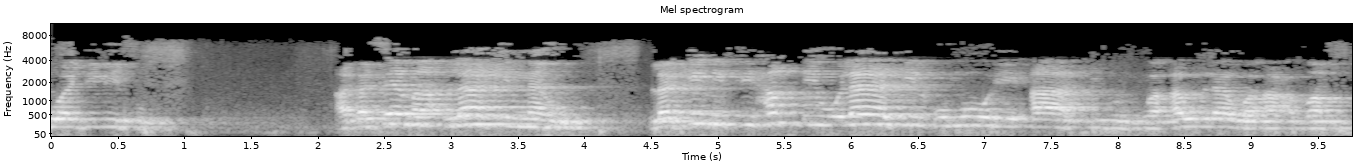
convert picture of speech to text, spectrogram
uadilifu. Akasema lakinahu lakini fi haqqi ulati al-umuri akidun wa aula wa a'zam.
